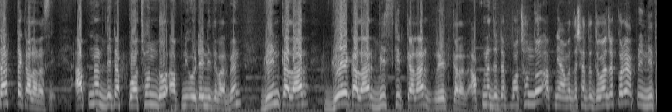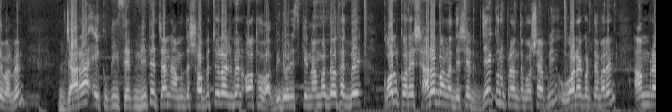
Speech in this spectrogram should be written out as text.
চারটা কালার আছে। আপনার যেটা পছন্দ, আপনি ওইটাই নিতে পারবেন। Green colour grey colour biscuit colour red colour আপনার যেটা পছন্দ, আপনি আমাদের সাথে যোগাযোগ করে আপনি নিতে পারবেন। যারা এই কুকিং সেট নিতে চান, আমাদের শপে চলে আসবেন অথবা ভিডিওর স্ক্রিন নাম্বার দেওয়া থাকবে। কল করে সারা বাংলাদেশের যে কোনো প্রান্তে বসে আপনি অর্ডার করতে পারেন। আমরা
